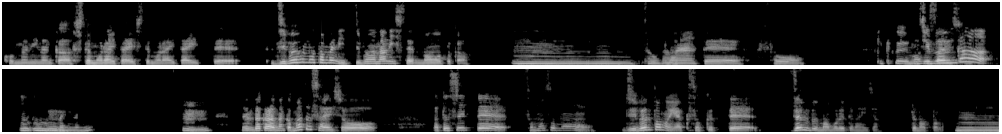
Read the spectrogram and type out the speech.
こんなになんかしてもらいたい、してもらいたいって自分のために自分は何してんの？とか。うーん、そうだね。ってそう。結局、自分が、うんうん、うん、何何？うん。だからなんかまず最初、私ってそもそも自分との約束って全部守れてないじゃんってなったの。うーん。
